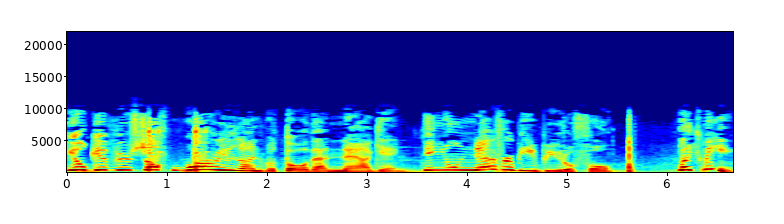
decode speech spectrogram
You'll give yourself worry lines with all that nagging. Then you'll never be beautiful. Like me.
